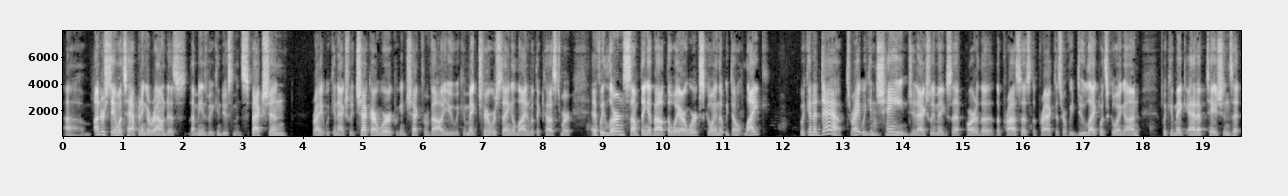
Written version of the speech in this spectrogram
um, understand what's happening around us. That means we can do some inspection right? We can actually check our work, we can check for value, we can make sure we're staying aligned with the customer. And if we learn something about the way our work's going that we don't like, we can adapt, right? We can mm-hmm. change. It mm-hmm. actually makes that part of the, the process, the practice. Or if we do like what's going on, we can make adaptations that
